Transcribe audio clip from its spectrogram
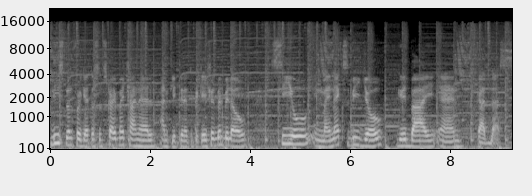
please don't forget to subscribe my channel and click the notification bell below. See you in my next video. Goodbye and God bless.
